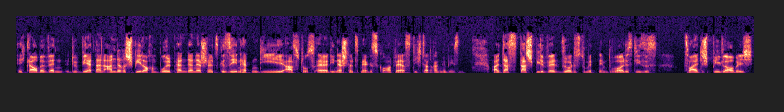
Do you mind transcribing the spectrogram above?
ich glaube, wenn wir hätten ein anderes Spiel auch im Bullpen der Nationals gesehen, hätten die Astros, äh, die Nationals mehr gescored, wäre es dichter dran gewesen. Weil das, das Spiel würdest du mitnehmen. Du wolltest dieses zweite Spiel, glaube ich,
